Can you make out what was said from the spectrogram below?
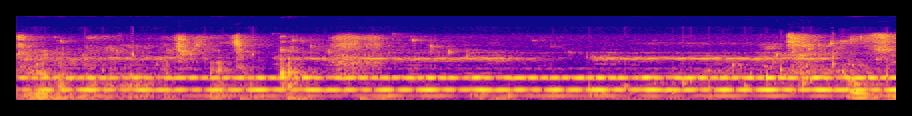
우주를 건너가 나와가지고 잠깐. 뭐지?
